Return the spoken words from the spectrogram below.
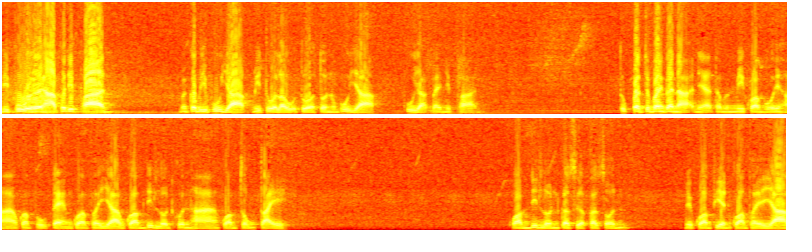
มีผู้เลยหาพระนิพพาน มันก็มีผู้อยากมีตัวเราตัวตนของผู้อยาก ผู้อยากได้นิพพาน ทุกปัจจุบันขณะเนี่ยถ้ามันมีความโหยหา ความปรุงแต่งความพยายามความดิ้นรนค้นหา ความสงสัย ความดิ้นรนกระเสือกกระสนด้วยความเพียรความพยายาม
